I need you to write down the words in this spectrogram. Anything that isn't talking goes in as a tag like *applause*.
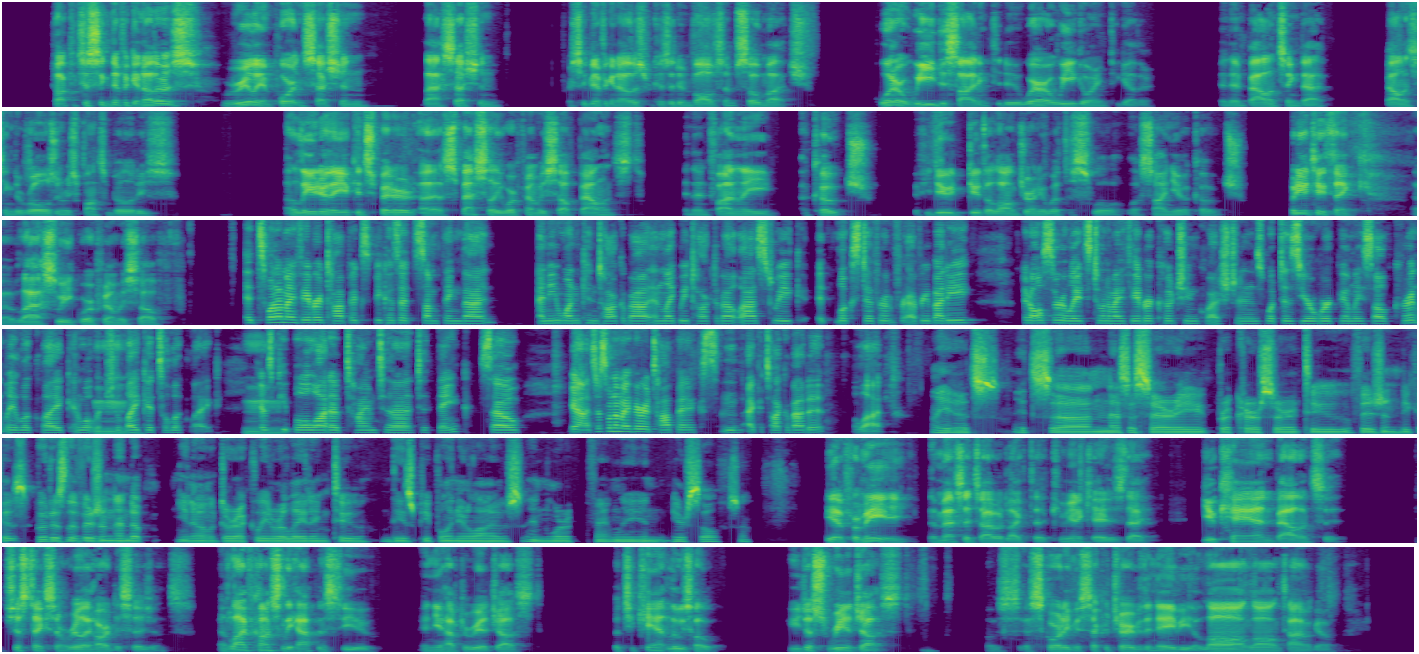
Talking to significant others, really important session, last session for significant others because it involves them so much. What are we deciding to do? Where are we going together? And then balancing that, balancing the roles and responsibilities. A leader that you consider uh, especially work family self balanced. And then finally, a coach. If you do do the long journey with us, we'll, we'll assign you a coach. What do you two think of last week, work family self it's one of my favorite topics because it's something that anyone can talk about. And like we talked about last week, it looks different for everybody. It also relates to one of my favorite coaching questions What does your work family self currently look like? And what would mm. you like it to look like? Mm. Gives people a lot of time to, to think. So, yeah, it's just one of my favorite topics, and I could talk about it a lot. Yeah, it's it's a necessary precursor to vision because who does the vision end up you know, directly relating to these people in your lives in work, family, and yourself. So, yeah, for me, the message I would like to communicate is that you can balance it. It just takes some really hard decisions. And life constantly happens to you and you have to readjust, but you can't lose hope. You just readjust. I was escorting the Secretary of the Navy a long, long time ago.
